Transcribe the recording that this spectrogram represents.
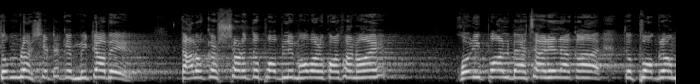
তোমরা সেটাকে মিটাবে। তারকেশ্বরে তো প্রবলেম হওয়ার কথা নয়। হরিপাল বেচার এলাকায় তো প্রোগ্রাম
